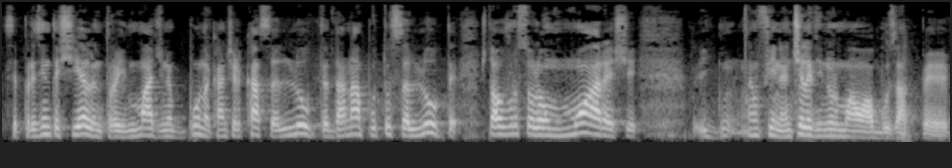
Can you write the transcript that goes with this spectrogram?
se prezintă și el într-o imagine bună, că a încercat să lupte, dar n-a putut să lupte și au vrut să-l omoare și, în fine, în cele din urmă au abuzat pe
